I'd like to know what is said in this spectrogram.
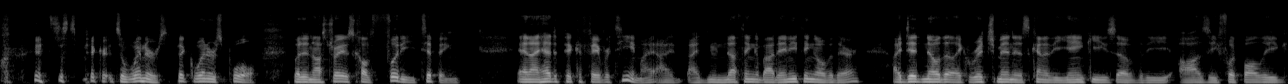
it's just a pick. It's a winners pick winners pool. But in Australia, it's called footy tipping. And I had to pick a favorite team. I, I I knew nothing about anything over there. I did know that like Richmond is kind of the Yankees of the Aussie Football League,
